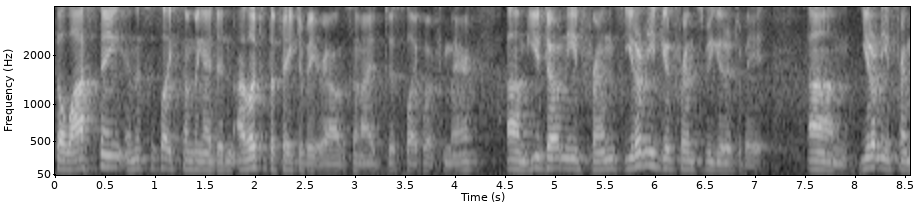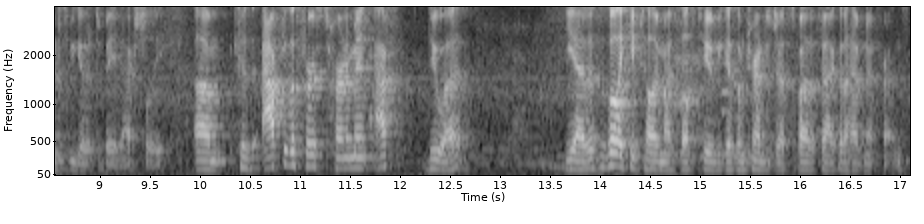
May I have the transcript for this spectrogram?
the last thing, and this is like something I didn't. I looked at the fake debate rounds and I just like went from there. Um, you don't need friends. You don't need good friends to be good at debate. Um, you don't need friends to be good at debate actually. Because after the first tournament, after do what? Yeah, this is what I keep telling myself too because I'm trying to justify the fact that I have no friends.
